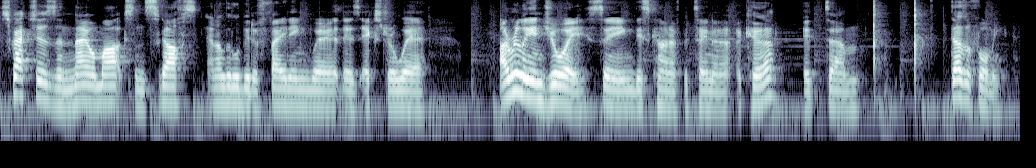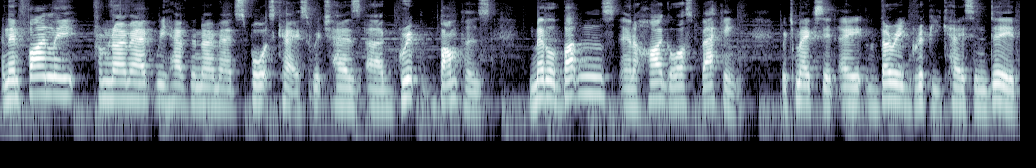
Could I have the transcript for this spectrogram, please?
scratches and nail marks and scuffs, and a little bit of fading where there's extra wear. I really enjoy seeing this kind of patina occur. It um, does it for me. And then finally, from Nomad, we have the Nomad Sports Case, which has uh, grip bumpers, metal buttons, and a high gloss backing which makes it a very grippy case indeed.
